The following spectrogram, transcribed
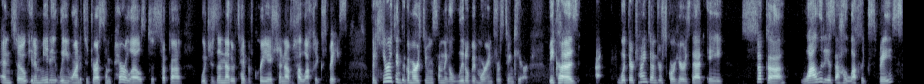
And so it immediately wanted to draw some parallels to Sukkah, which is another type of creation of halachic space. But here I think the Gemara is doing something a little bit more interesting here because uh, what they're trying to underscore here is that a Sukkah, while it is a halachic space,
